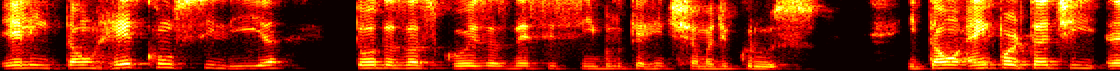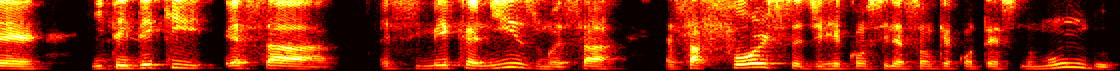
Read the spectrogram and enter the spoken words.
ele então reconcilia todas as coisas nesse símbolo que a gente chama de cruz. Então é importante é, entender que essa, esse mecanismo, essa, essa força de reconciliação que acontece no mundo,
